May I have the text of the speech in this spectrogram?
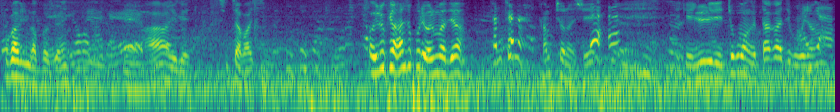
부각인가 보죠. 예, 아 이게 진짜 맛있습니다. 어, 이렇게 한 숟갈이 얼마냐? 3천 원. 3천 원씩. 이렇게 일일이 조그만 거 따가지고 그냥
